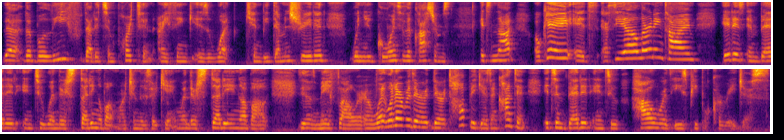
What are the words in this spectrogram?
the the belief that it's important i think is what can be demonstrated when you go into the classrooms it's not, okay, it's SEL learning time. It is embedded into when they're studying about Martin Luther King, when they're studying about you know, the Mayflower or whatever their, their topic is and content, it's embedded into how were these people courageous.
